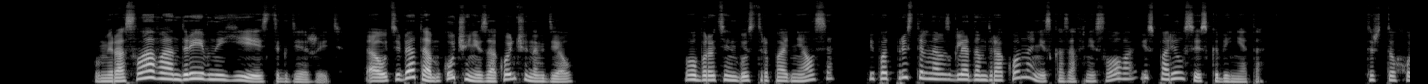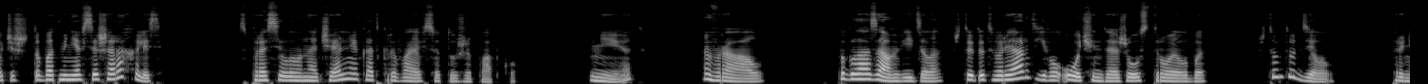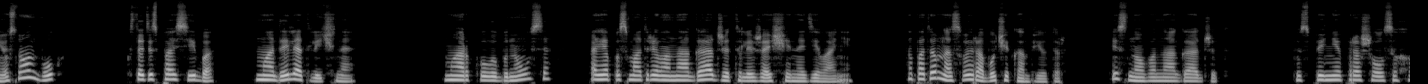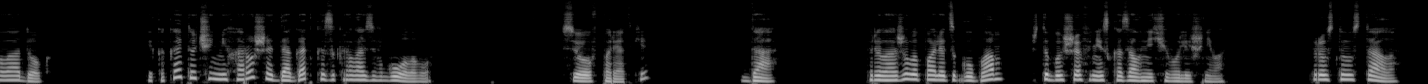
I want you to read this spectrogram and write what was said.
«У Мирославы Андреевны есть где жить, а у тебя там куча незаконченных дел». Оборотень быстро поднялся и под пристальным взглядом дракона, не сказав ни слова, испарился из кабинета. «Ты что, хочешь, чтобы от меня все шарахались?» — спросил его начальник, открывая всю ту же папку. «Нет». Врал. По глазам видела, что этот вариант его очень даже устроил бы. Что он тут делал? Принес ноутбук. Кстати, спасибо. Модель отличная. Марк улыбнулся, а я посмотрела на гаджет, лежащий на диване. А потом на свой рабочий компьютер. И снова на гаджет. По спине прошелся холодок и какая-то очень нехорошая догадка закрылась в голову. «Все в порядке?» «Да». Приложила палец к губам, чтобы шеф не сказал ничего лишнего. Просто устала.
